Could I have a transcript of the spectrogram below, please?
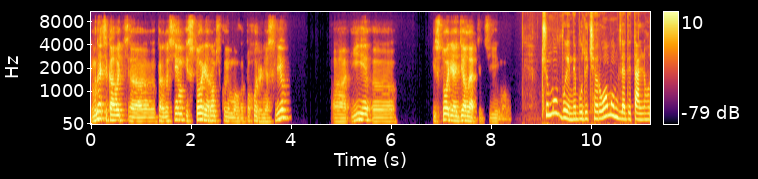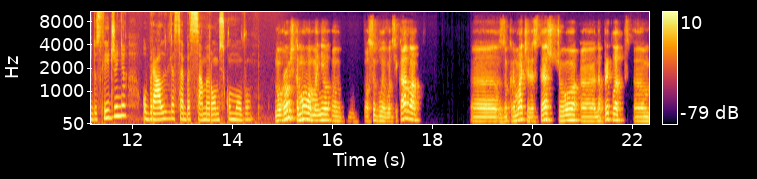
Мене цікавить е, передусім історія ромської мови, походження слів е, і е, історія діалектів цієї мови. Чому ви, не будучи ромом для детального дослідження, обрали для себе саме ромську мову? Ну, ромська мова мені е, особливо цікава, е, зокрема через те, що, е, наприклад, е,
